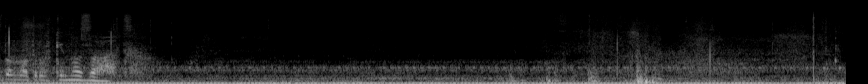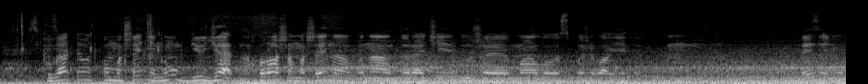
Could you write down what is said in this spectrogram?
Здамо трошки назад. Сказати от по машині, ну, бюджетна, хороша машина, вона, до речі, дуже мало споживає м, дизелю.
